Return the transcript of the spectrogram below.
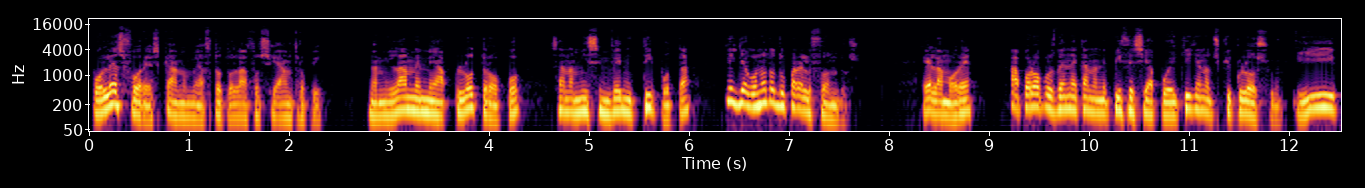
Πολλές φορές κάνουμε αυτό το λάθος οι άνθρωποι, να μιλάμε με απλό τρόπο σαν να μην συμβαίνει τίποτα για γεγονότα του παρελθόντος. Έλα μωρέ, απορώ πως δεν έκαναν επίθεση από εκεί για να τους κυκλώσουν ή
